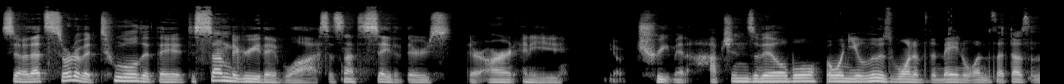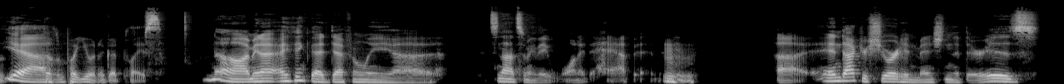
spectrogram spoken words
So that's sort of a tool that they, to some degree, they've lost. It's not to say that there's there aren't any you know treatment options available. But when you lose one of the main ones, that doesn't yeah doesn't put you in a good place. No, I mean I, I think that definitely uh, it's not something they wanted to happen. Mm-hmm. Uh, and Dr. Short had mentioned that there is,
